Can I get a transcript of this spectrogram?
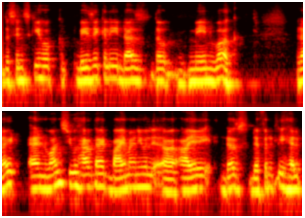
the Sinskey hook basically does the main work right? And once you have that bimanual uh, IA does definitely help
